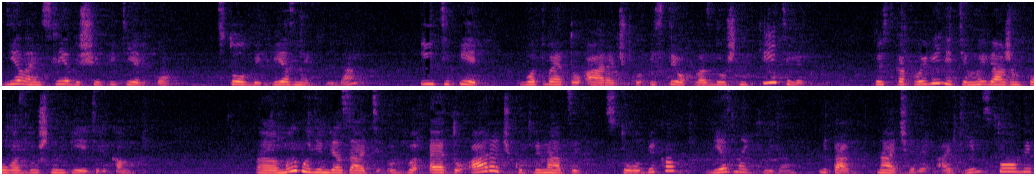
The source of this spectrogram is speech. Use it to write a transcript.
делаем следующую петельку столбик без накида. И теперь вот в эту арочку из трех воздушных петелек, то есть, как вы видите, мы вяжем по воздушным петелькам, э, мы будем вязать в эту арочку 12 столбиков без накида. Итак, начали. Один столбик,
